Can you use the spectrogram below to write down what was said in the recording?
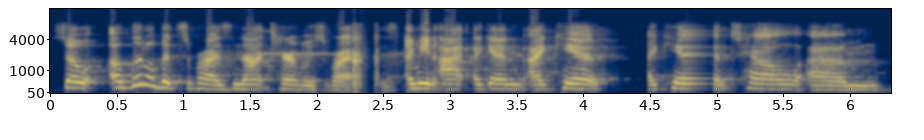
So a little bit surprised, not terribly surprised. I mean, I, again, I can't, I can't tell um,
